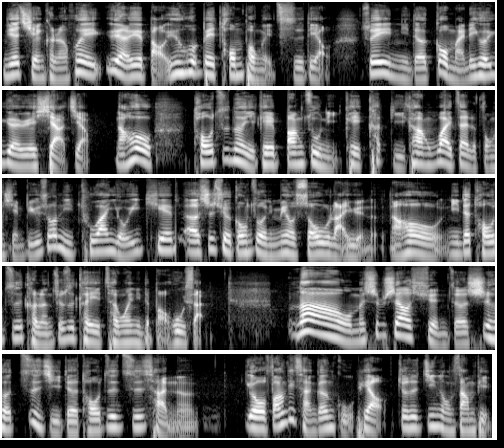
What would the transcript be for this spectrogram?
你的钱可能会越来越薄，因为会被通膨给吃掉，所以你的购买力会越来越下降。然后投资呢，也可以帮助你可以抗抵抗外在的风险，比如说你突然有一天呃失去了工作，你没有收入来源了，然后你的投资可能就是可以成为你的保护伞。那我们是不是要选择适合自己的投资资产呢？有房地产跟股票，就是金融商品。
